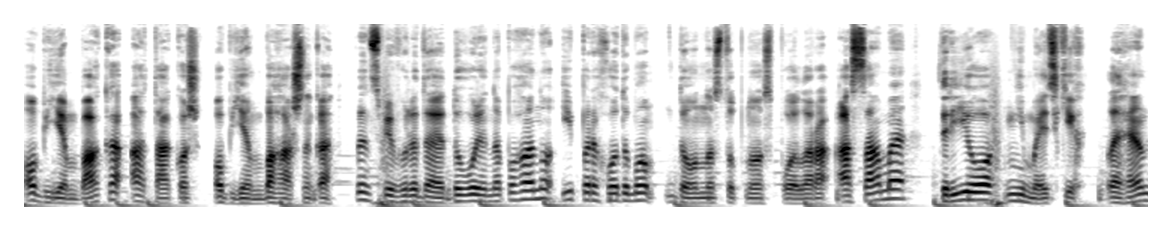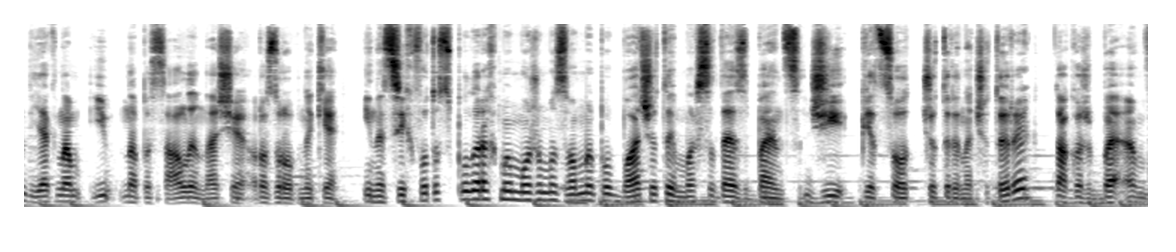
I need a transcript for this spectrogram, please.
об'єм бака, а також об'єм багажника. В принципі, виглядає доволі непогано, і переходимо до наступного спойлера, а саме тріо німецьких легенд, як нам і написали наші розробники. І на цих фотоспойлерах ми можемо з вами побачити Mercedes-Benz G500 4х4, також BMW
